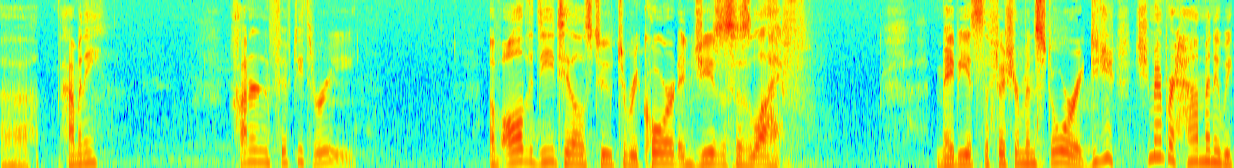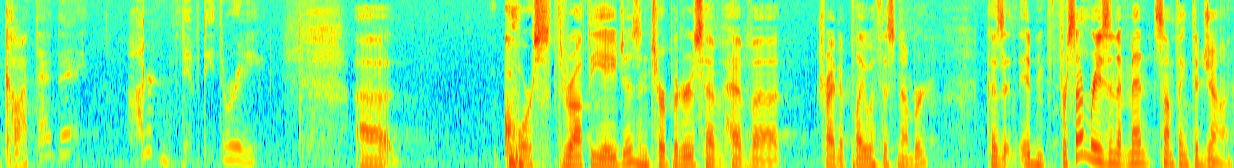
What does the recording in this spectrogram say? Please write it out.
Uh, how many? 153. Of all the details to, to record in Jesus' life. Maybe it's the fisherman's story. Did you, do you remember how many we caught that day? 153. Uh, course, throughout the ages, interpreters have, have uh, tried to play with this number because for some reason it meant something to John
